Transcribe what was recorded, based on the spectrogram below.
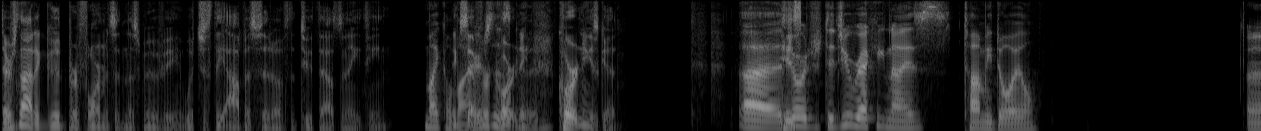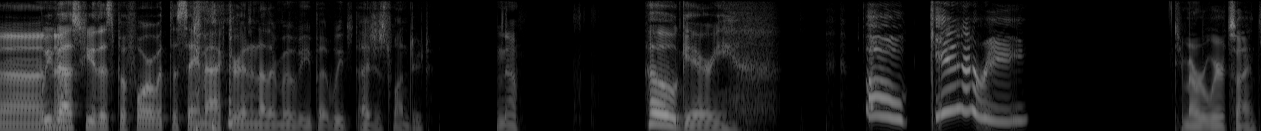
There's not a good performance in this movie, which is the opposite of the 2018. Michael Except Myers for is Courtney. good. Courtney is good. Uh, His- George, did you recognize Tommy Doyle? Uh, We've no, asked you this before with the same actor in another movie, but we I just wondered. no. Oh, Gary. Oh, Gary. Do you remember Weird Science?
